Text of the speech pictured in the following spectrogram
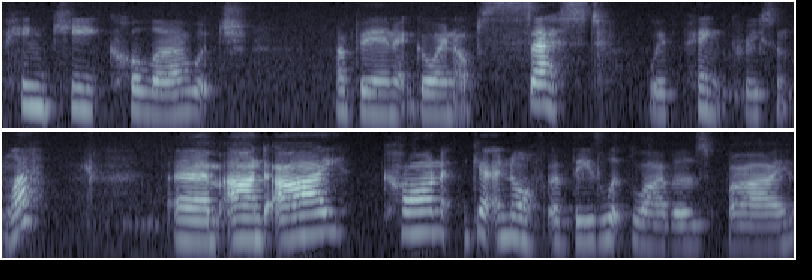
pinky colour, which I've been going obsessed with pink recently. Um, and I can't get enough of these lip livers by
